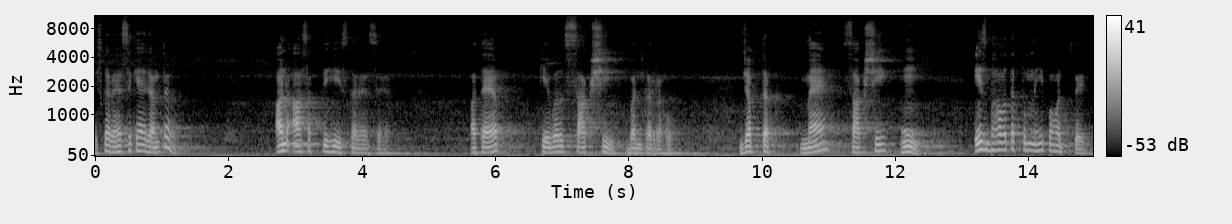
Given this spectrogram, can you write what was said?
इसका रहस्य क्या है जानते हो? अनासक्ति ही इसका रहस्य है। अतएव केवल साक्षी बनकर रहो। जब तक मैं साक्षी हूँ, इस भाव तक तुम नहीं पहुँचते।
